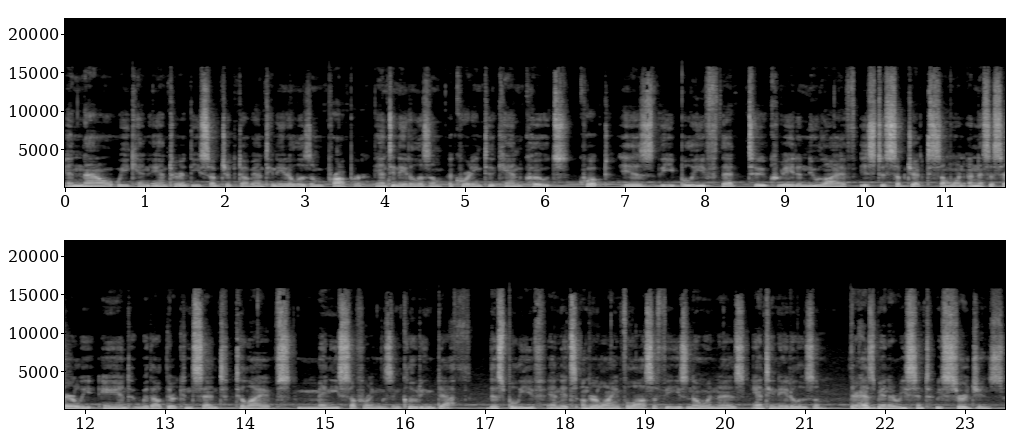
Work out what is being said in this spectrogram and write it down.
And now we can enter the subject of antinatalism proper. Antinatalism, according to Ken Coates, quote, is the belief that to create a new life is to subject someone unnecessarily and without their consent to lives many sufferings including death. This belief and its underlying philosophy is known as antinatalism. There has been a recent resurgence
